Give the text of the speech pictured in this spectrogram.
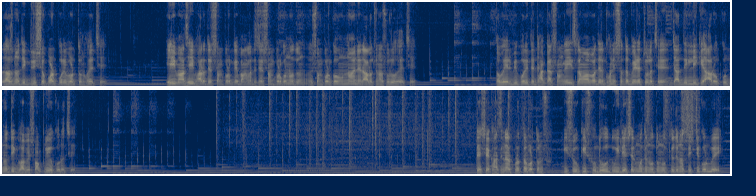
রাজনৈতিক দৃশ্যপট পরিবর্তন হয়েছে। এই মাঝেই ভারতের সম্পর্কে বাংলাদেশের সম্পর্ক নতুন, সম্পর্ক উন্নয়নের আলোচনা শুরু হয়েছে। তবে এর বিপরীতে ঢাকার সঙ্গে ইসলামাবাদের ঘনিষ্ঠতা বেড়ে চলেছে, যা দিল্লিকে আরও কূটনৈতিকভাবে সক্রিয় করেছে। শেখ হাসিনার প্রত্যাবর্তন ইস্যু কি শুধু দুই দেশের মধ্যে নতুন উত্তেজনা সৃষ্টি করবে?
